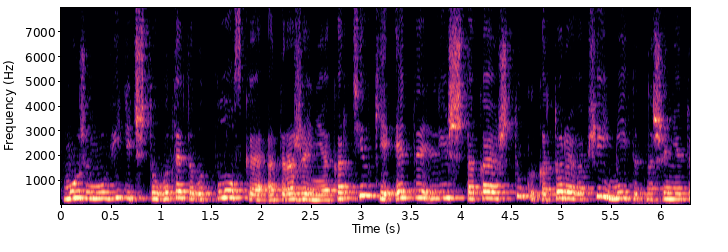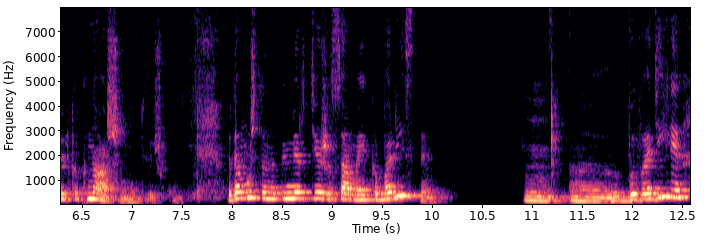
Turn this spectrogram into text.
можем увидеть, что вот это вот плоское отражение картинки, это лишь такая штука, которая вообще имеет отношение только к нашему движку. Потому что, например, те же самые каббалисты, э, выводили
